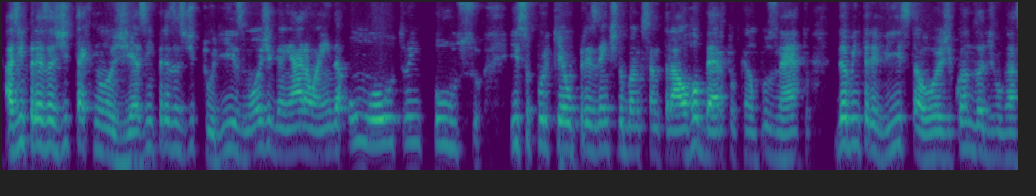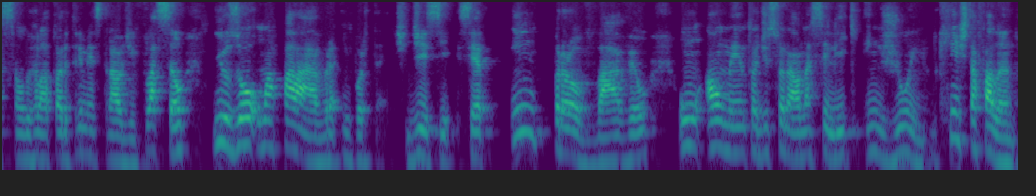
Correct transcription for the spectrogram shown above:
as empresas de tecnologia, as empresas de turismo hoje ganharam ainda um outro impulso. Isso porque o presidente do Banco Central, Roberto Campos Neto, deu uma entrevista hoje, quando da divulgação do relatório trimestral de inflação, e usou uma palavra importante. Disse ser improvável um aumento adicional na Selic em junho. Do que a gente está falando?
